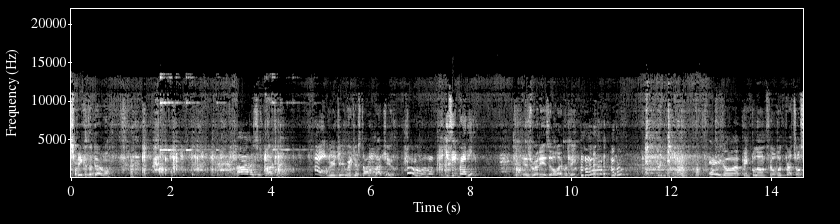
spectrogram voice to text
Speak of the devil. Hi, Mrs. Parker. Hey. We were, ju- we were just talking about you. Oh, is it ready? As ready as it'll ever be. Here you go, a pink balloon filled with pretzels.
